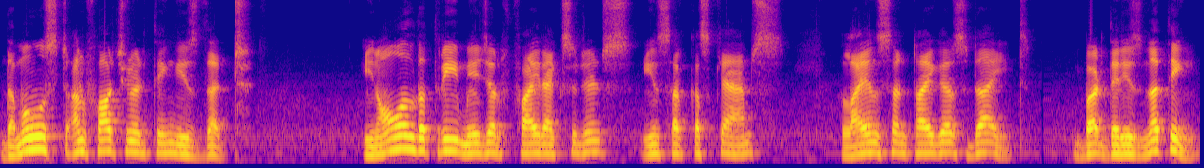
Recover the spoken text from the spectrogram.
The most unfortunate thing is that in all the three major fire accidents in circus camps, lions and tigers died. But there is nothing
